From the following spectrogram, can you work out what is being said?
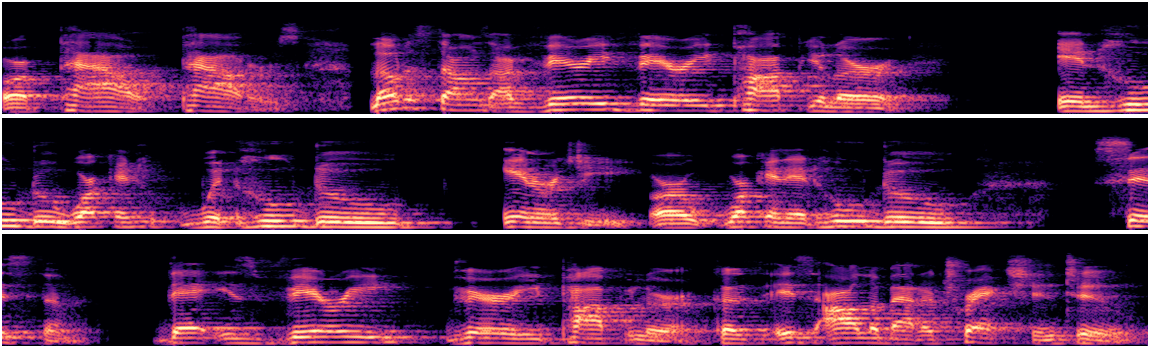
or pow powders? Lodestones are very, very popular in hoodoo, working with hoodoo energy or working at hoodoo system. That is very, very popular because it's all about attraction too.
